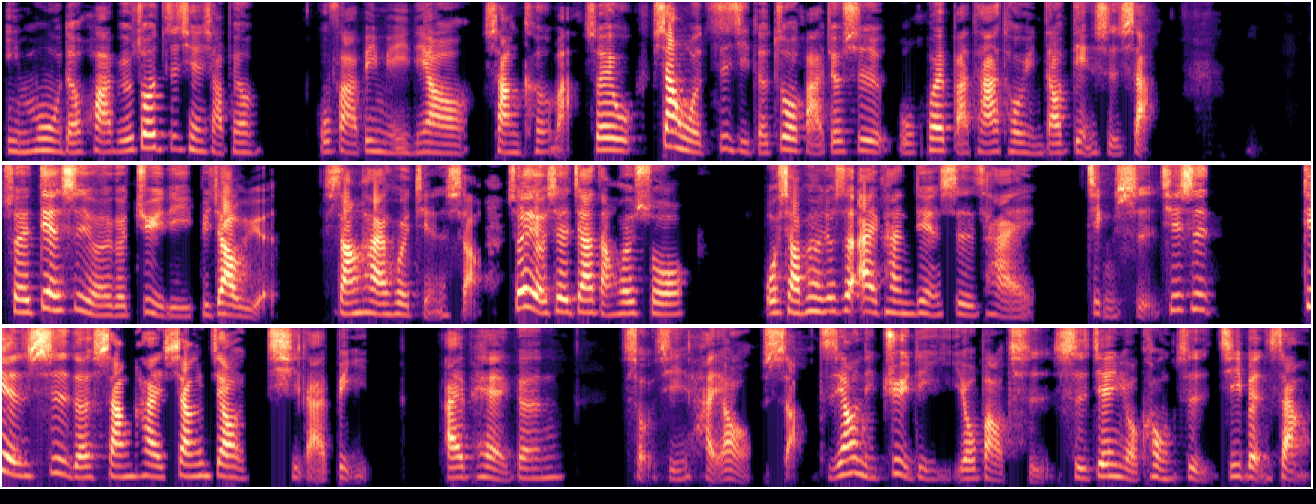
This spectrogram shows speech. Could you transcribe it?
荧幕的话，比如说之前小朋友。无法避免一定要上课嘛，所以像我自己的做法就是，我会把它投影到电视上，所以电视有一个距离比较远，伤害会减少。所以有些家长会说，我小朋友就是爱看电视才近视。其实电视的伤害相较起来比 iPad 跟手机还要少，只要你距离有保持，时间有控制，基本上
